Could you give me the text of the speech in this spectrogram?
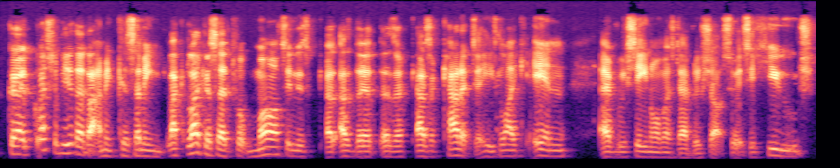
Good question for you there. I mean, because I mean, like like I said, Martin is as the as a as a character, he's like in every scene, almost every shot. So it's a huge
